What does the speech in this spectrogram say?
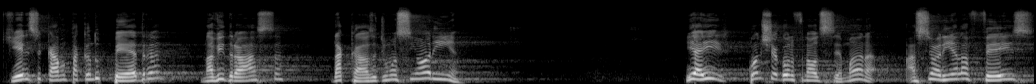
que eles ficavam tacando pedra na vidraça da casa de uma senhorinha. E aí, quando chegou no final de semana, a senhorinha ela fez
